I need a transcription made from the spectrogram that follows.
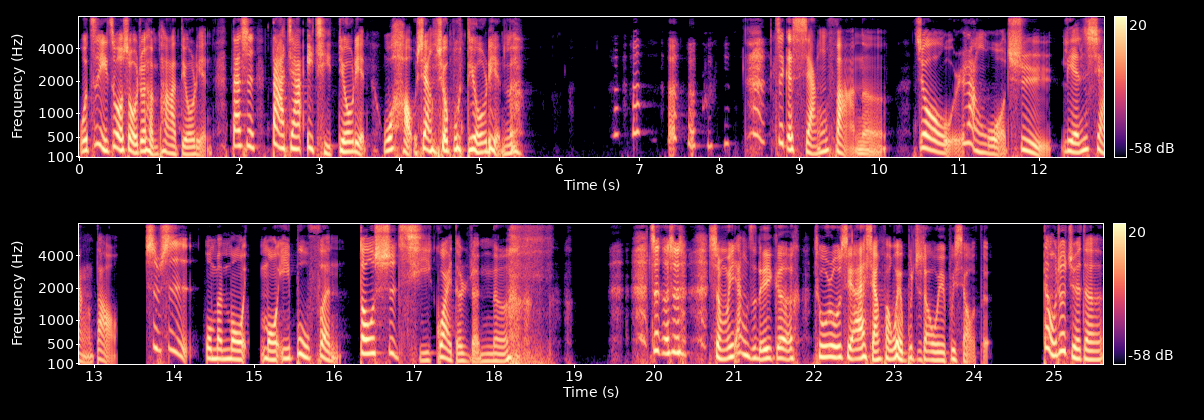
我自己做的时候，我就很怕丢脸，但是大家一起丢脸，我好像就不丢脸了。这个想法呢？就让我去联想到，是不是我们某某一部分都是奇怪的人呢？这个是什么样子的一个突如其来的想法？我也不知道，我也不晓得。但我就觉得，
